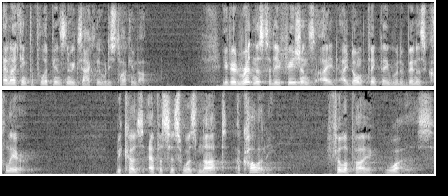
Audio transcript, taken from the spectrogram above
And I think the Philippians knew exactly what he's talking about. If he had written this to the Ephesians, I, I don't think they would have been as clear because Ephesus was not a colony, Philippi was.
